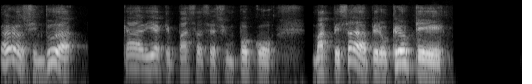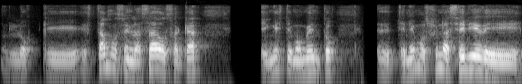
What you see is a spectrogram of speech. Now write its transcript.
Claro, sin duda, cada día que pasa se hace un poco más pesada, pero creo que los que estamos enlazados acá en este momento eh, tenemos una serie de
